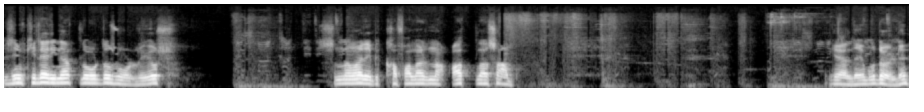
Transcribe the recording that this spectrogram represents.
Bizimkiler inatla orada zorluyor. Aslında var ya bir kafalarına atlasam. Geldi bu da öldü.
